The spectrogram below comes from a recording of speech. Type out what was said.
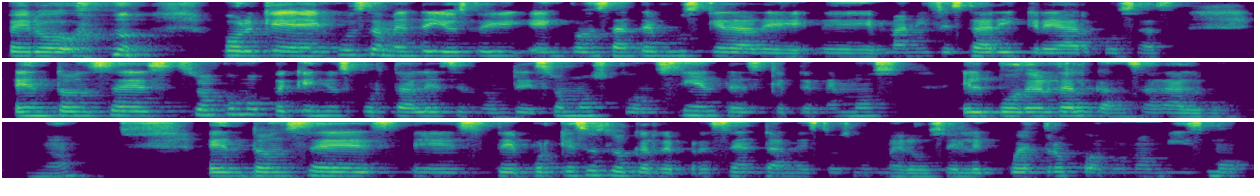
Pero porque justamente yo estoy en constante búsqueda de, manifestar y crear cosas. Entonces, son como pequeños portales en donde somos conscientes que tenemos el poder de alcanzar algo, ¿no? Entonces, este, porque eso es lo que representan estos números, el encuentro con uno mismo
